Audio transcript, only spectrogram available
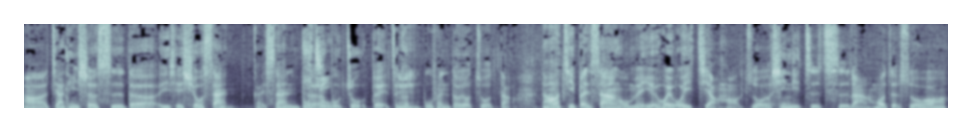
啊、呃、家庭设施的一些修缮、改善的补助，补助，对这个部分都有做到。嗯、然后基本上我们也会为教哈，做心理支持啦，或者说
